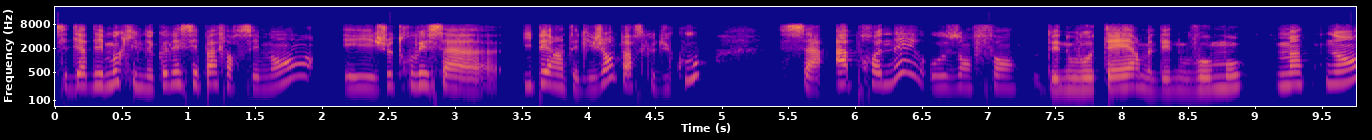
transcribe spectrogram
c'est-à-dire des mots qu'ils ne connaissaient pas forcément. Et je trouvais ça hyper intelligent parce que du coup, ça apprenait aux enfants des nouveaux termes, des nouveaux mots. Maintenant,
